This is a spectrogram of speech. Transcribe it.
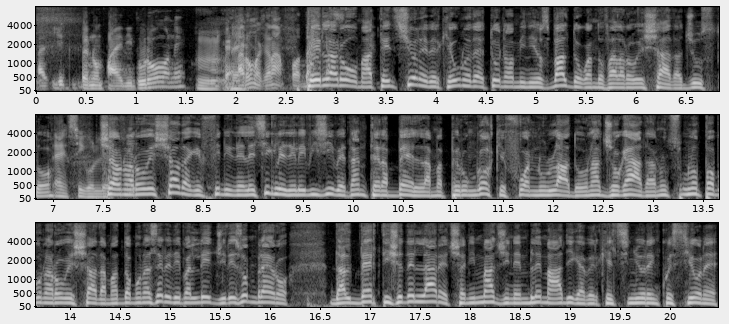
Per di- per non parlare di Turone, Mm, eh. la Roma ce l'ha un po' da Per la. Roma, attenzione perché uno dei tu nomini Osvaldo quando fa la rovesciata, giusto? Eh sì, con C'è una rovesciata che finì nelle sigle televisive, tante era bella, ma per un gol che fu annullato, una giocata, non, non proprio una rovesciata, ma dopo una serie di palleggi di sombrero dal vertice dell'area c'è un'immagine emblematica perché il signore in questione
